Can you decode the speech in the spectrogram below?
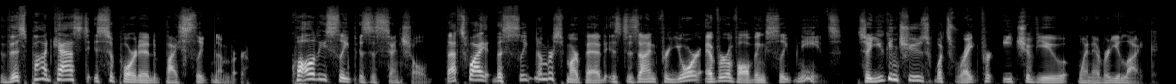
This podcast is supported by Sleep Number. Quality sleep is essential. That's why the Sleep Number Smart Bed is designed for your ever evolving sleep needs, so you can choose what's right for each of you whenever you like.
